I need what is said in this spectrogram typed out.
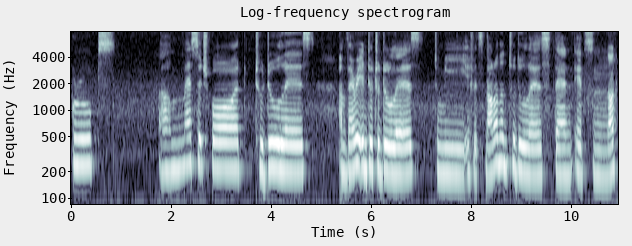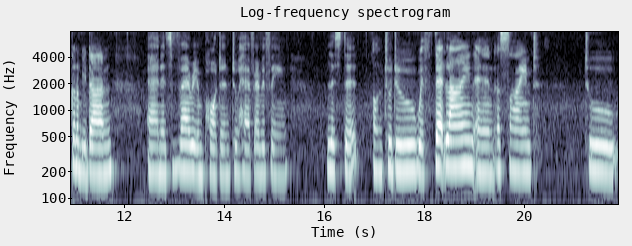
groups, um, message board, to-do list. I'm very into to-do list. To me, if it's not on the to-do list, then it's not gonna be done. And it's very important to have everything listed on to do with deadline and assigned to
